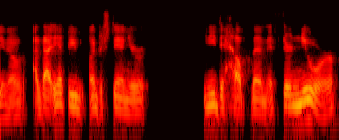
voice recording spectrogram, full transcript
you know, that you have to understand you're you need to help them if they're newer,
